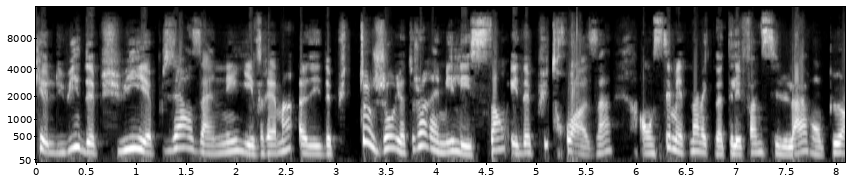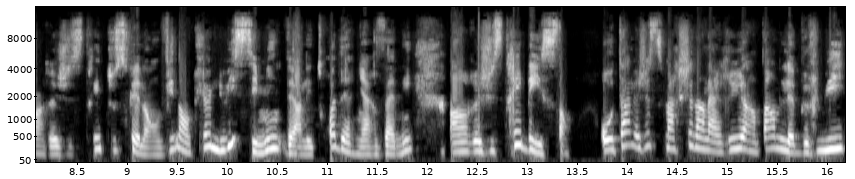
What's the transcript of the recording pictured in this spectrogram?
que lui, depuis euh, plusieurs années, il est vraiment, euh, depuis toujours, il a toujours aimé les sons. Et depuis trois ans, on sait maintenant avec notre téléphone cellulaire, on peut enregistrer tout ce que l'on vit. Donc là, lui s'est mis, dans les trois dernières années, à enregistrer des sons. Autant le juste marcher dans la rue, entendre le bruit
